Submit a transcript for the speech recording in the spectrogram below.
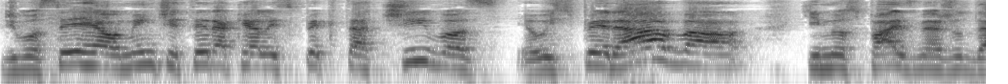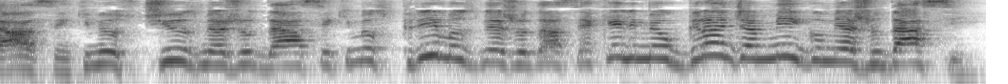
de você realmente ter aquelas expectativas. Eu esperava que meus pais me ajudassem, que meus tios me ajudassem, que meus primos me ajudassem, aquele meu grande amigo me ajudasse.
